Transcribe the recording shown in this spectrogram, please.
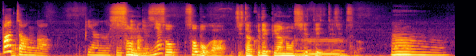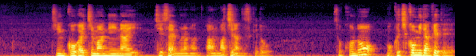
おばあちゃんがピアノ弾いてそうなんです、祖母が自宅でピアノを教えていてうん。実はあうのん人口が1万人いない小さい村なあの町なんですけどそこのもう口コミだけで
